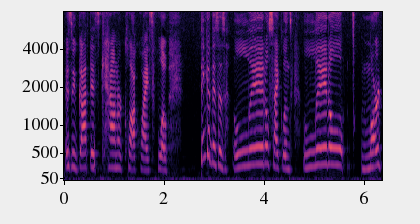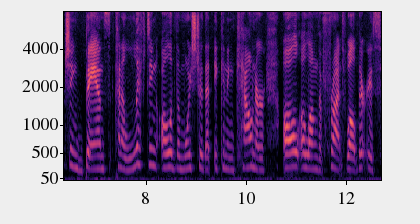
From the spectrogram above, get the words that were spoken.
is we've got this counterclockwise flow. Think of this as little cyclones, little marching bands kind of lifting all of the moisture that it can encounter all along the front. Well, there is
